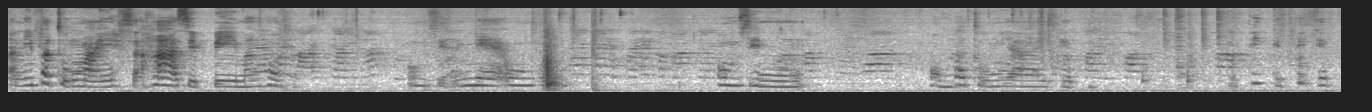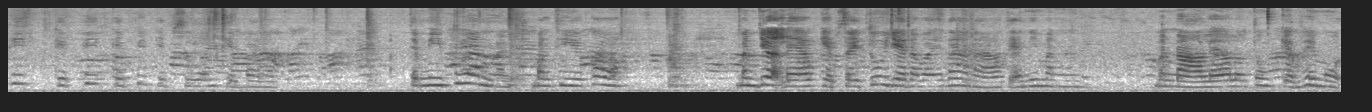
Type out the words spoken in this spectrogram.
อันนี้ผ้าถุงไหมสักห้าสิบปีมั้งห่มห่มสินแง่องค์ก่อนห่มสินห่มผ้าถุงยายเก็บ พริกเก็บพริกเก็บพริกเก็บพริกเก็บพริกเก็บสวนเก็บใบจะมีเพื่อนมันบางทีก็ มันเยอะแล้วเก็บใส่ตู้เย็นเอาไว้หน้าหนาว แต่อันนี้มันมันหนาวแล้วเราต้องเก็บให้หมด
